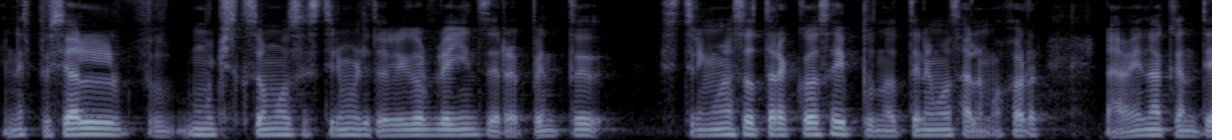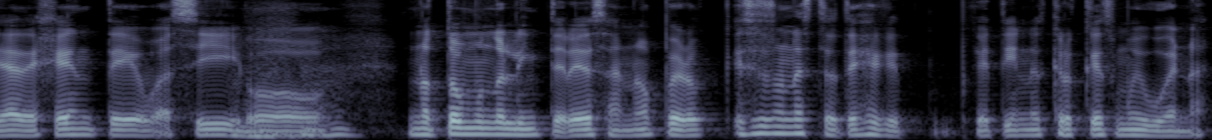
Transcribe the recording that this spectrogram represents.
en especial pues, muchos que somos streamers de League of Legends, de repente streamamos otra cosa y pues no tenemos a lo mejor la misma cantidad de gente o así, o no todo el mundo le interesa, ¿no? Pero esa es una estrategia que, que tienes, creo que es muy buena.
